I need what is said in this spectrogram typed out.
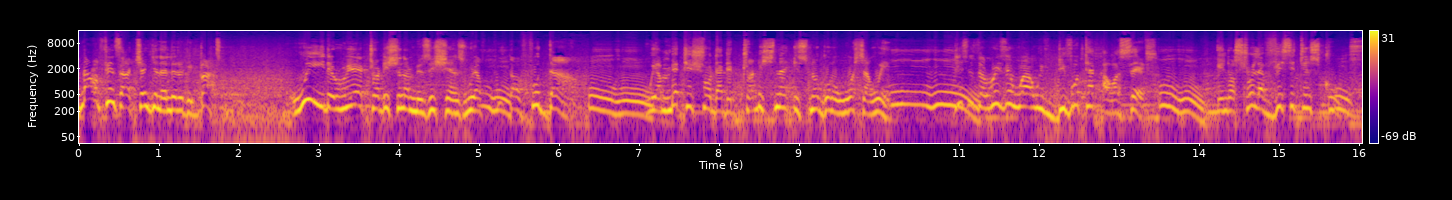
Now things are changing a little bit, but we, the real traditional musicians, we have put our foot down. We are making sure that the traditional is not going to wash away. This is the reason why we've devoted ourselves in Australia, visiting schools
